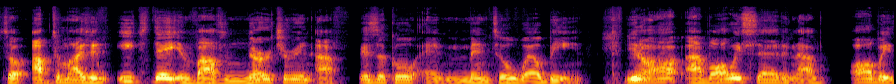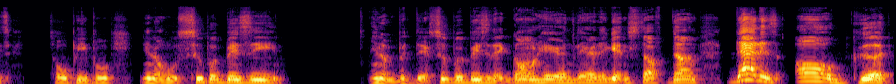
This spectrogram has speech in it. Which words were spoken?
So optimizing each day involves nurturing our physical and mental well-being. You know, I've always said, and I've always told people, you know, who's super busy, you know, but they're super busy, they're going here and there, they're getting stuff done. That is all good.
